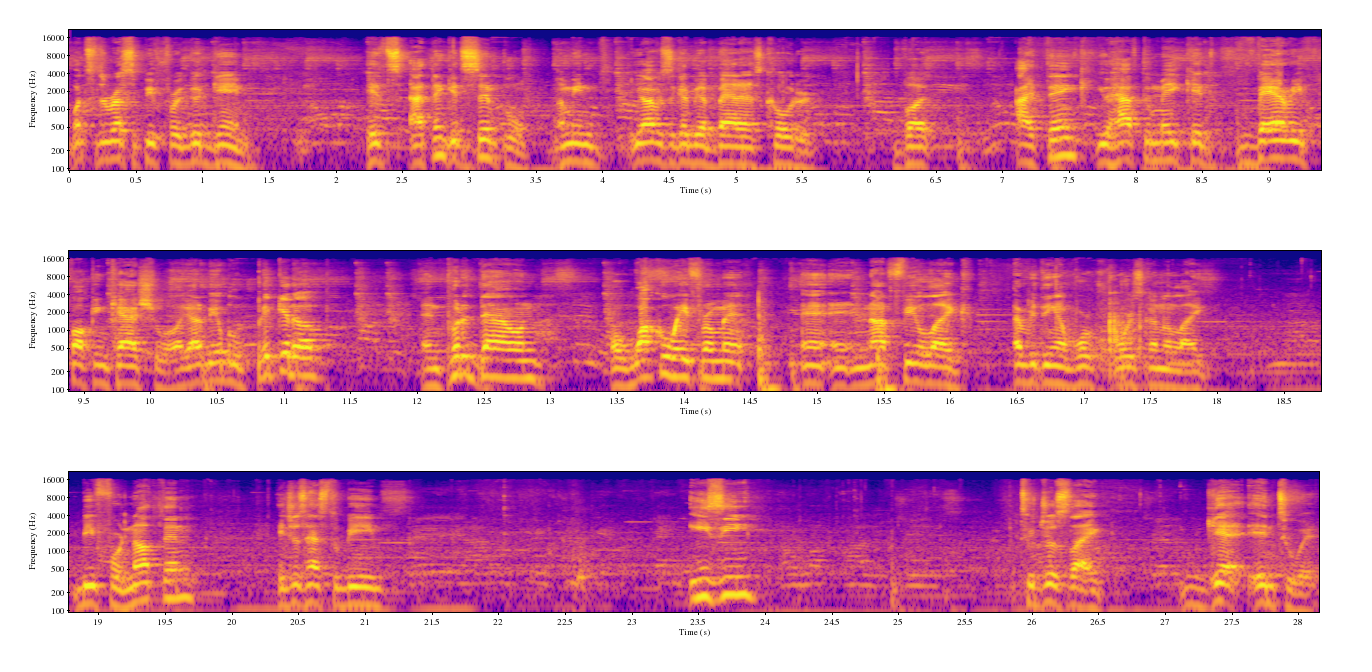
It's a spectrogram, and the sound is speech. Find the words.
what's the recipe for a good game? It's I think it's simple. I mean, you obviously gotta be a badass coder, but I think you have to make it very fucking casual. I gotta be able to pick it up and put it down or walk away from it and, and not feel like everything I've worked for is gonna like be for nothing. It just has to be easy to just like get into it.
